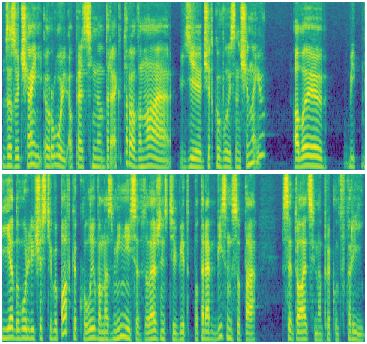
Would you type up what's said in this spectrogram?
зазвичай роль операційного директора вона є чітко визначеною, але є доволі часті випадки, коли вона змінюється в залежності від потреб бізнесу та ситуації, наприклад, в країні.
